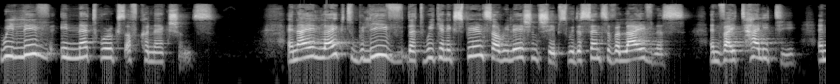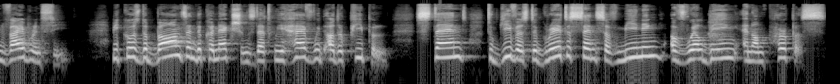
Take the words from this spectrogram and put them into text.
We live in networks of connections. And I like to believe that we can experience our relationships with a sense of aliveness and vitality and vibrancy because the bonds and the connections that we have with other people stand to give us the greatest sense of meaning, of well-being, and on purpose.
